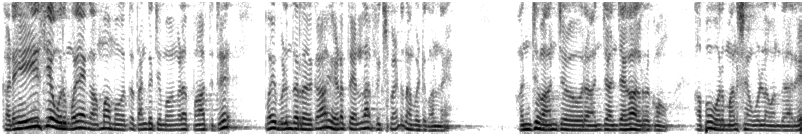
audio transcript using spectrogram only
கடைசியாக ஒரு முறை எங்கள் அம்மா முகத்தை தங்கச்சி முகங்களை பார்த்துட்டு போய் விழுந்துடுறதுக்காக இடத்த எல்லாம் ஃபிக்ஸ் பண்ணிட்டு நான் வீட்டுக்கு வந்தேன். அஞ்சு அஞ்சு ஒரு அஞ்சு அஞ்சகால் இருக்கும். அப்போது ஒரு மனுஷன் உள்ளே வந்தார்.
